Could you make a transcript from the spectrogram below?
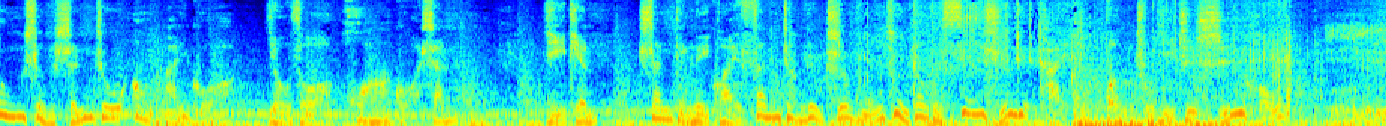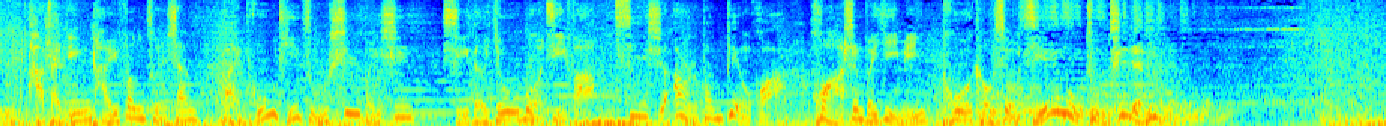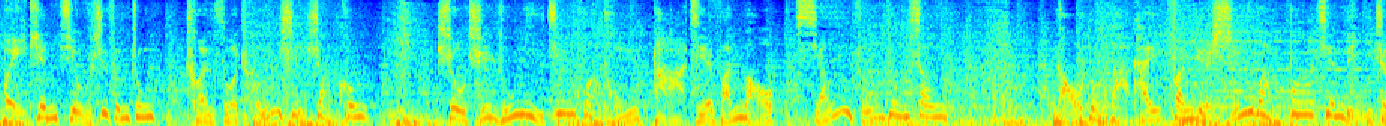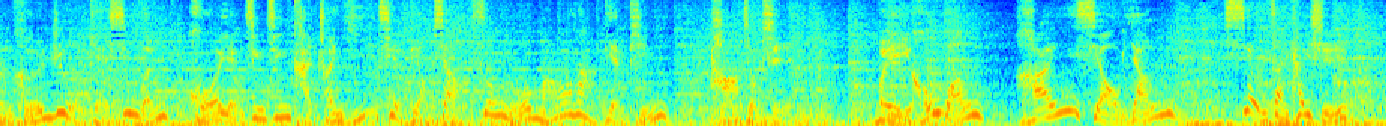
东胜神州傲来国，又作花果山。一天，山顶那块三丈六尺五寸高的仙石裂开，蹦出一只石猴。他在灵台方寸山拜菩提祖师为师，习得幽默技法，七十二般变化，化身为一名脱口秀节目主持人。每天九十分钟，穿梭城市上空，手持如意金话筒，打劫烦恼，降服忧伤。脑洞大开，翻越十万八千里，整合热点新闻，火眼金睛看穿一切表象，搜罗麻辣点评。他就是伪猴王韩小阳。现在开始，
